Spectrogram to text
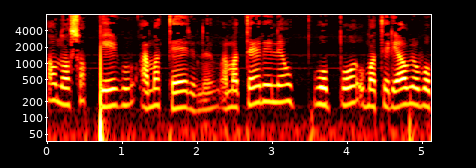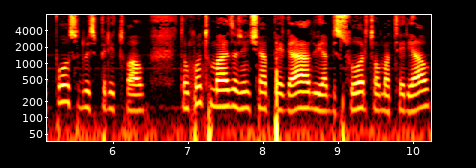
ao nosso apego à matéria. Né? A matéria ele é o o, opo, o material é o oposto do espiritual. Então, quanto mais a gente é apegado e absorto ao material,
